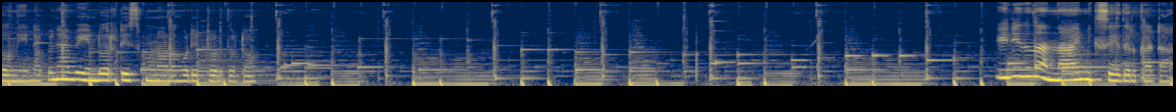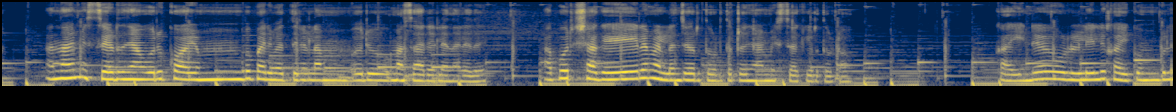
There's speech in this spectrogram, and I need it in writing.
തോന്നിയില്ല അപ്പോൾ ഞാൻ വീണ്ടും ഒരു ടീസ്പൂണോളം കൂടി ഇട്ട് കൊടുത്തു കേട്ടോ ഇനി ഇത് നന്നായി മിക്സ് ചെയ്തെടുക്കാം കേട്ടോ നന്നായി മിക്സ് ചെയ്തത് ഞാൻ ഒരു കുഴമ്പ് പരുവത്തിലുള്ള ഒരു മസാലയല്ലേ നല്ലത്? അപ്പോൾ ഒരു ശകേലം വെള്ളം ചേർത്ത് കൊടുത്തിട്ട് ഞാൻ മിക്സാക്കി എടുത്തു കേട്ടോ കൈന്റെ ഉള്ളിൽ കൈക്കൊമ്പിൽ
